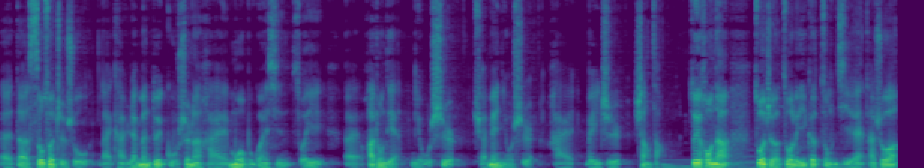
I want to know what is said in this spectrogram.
呃的搜索指数来看，人们对股市呢还漠不关心，所以呃划重点，牛市全面牛市还为之尚早。最后呢，作者做了一个总结，他说，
